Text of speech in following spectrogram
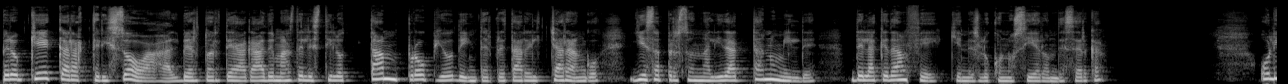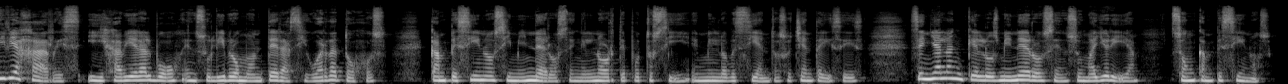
Pero ¿qué caracterizó a Alberto Arteaga además del estilo tan propio de interpretar el charango y esa personalidad tan humilde de la que dan fe quienes lo conocieron de cerca? Olivia Harris y Javier Albó, en su libro Monteras y Guardatojos, Campesinos y Mineros en el Norte Potosí, en 1986, señalan que los mineros, en su mayoría, son campesinos,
